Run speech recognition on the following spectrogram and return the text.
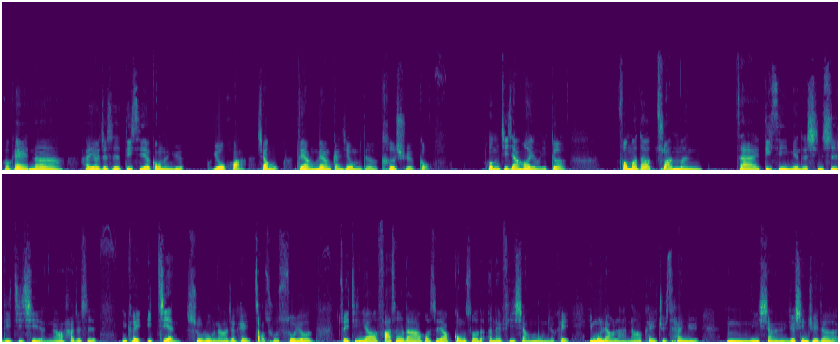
OK，那还有就是 DC 的功能优优化，像非常非常感谢我们的科学狗，我们即将会有一个蜂窝道专门。在 DC 里面的形式力机器人，然后它就是你可以一键输入，然后就可以找出所有最近要发售的啊，或是要公售的 NFT 项目，你就可以一目了然，然后可以去参与，嗯，你想有兴趣的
